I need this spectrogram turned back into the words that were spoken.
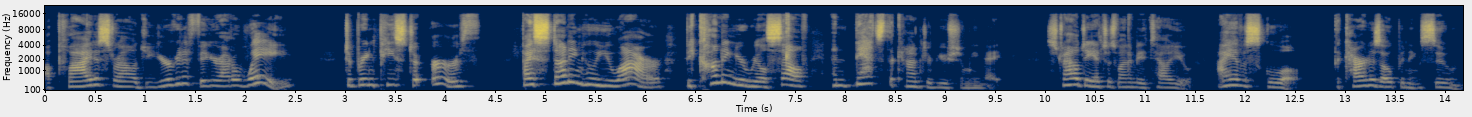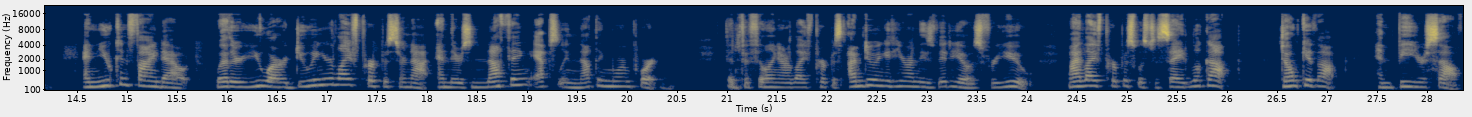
applied astrology, you're going to figure out a way to bring peace to earth by studying who you are, becoming your real self, and that's the contribution we make. Astrology Answers wanted me to tell you I have a school. The card is opening soon, and you can find out whether you are doing your life purpose or not. And there's nothing, absolutely nothing more important than fulfilling our life purpose. I'm doing it here on these videos for you. My life purpose was to say, look up, don't give up, and be yourself.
